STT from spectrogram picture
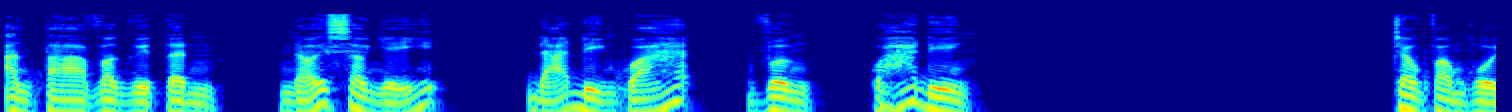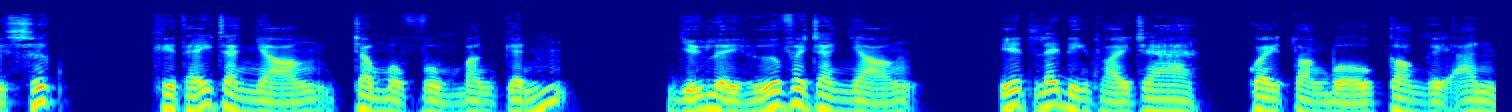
Anh ta và người tình, nói sao nhỉ? Đã điên quá, vâng, quá điên. Trong phòng hồi sức, khi thấy răng nhọn trong một vùng băng kính, giữ lời hứa với răng nhọn, ít lấy điện thoại ra, quay toàn bộ con người anh.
